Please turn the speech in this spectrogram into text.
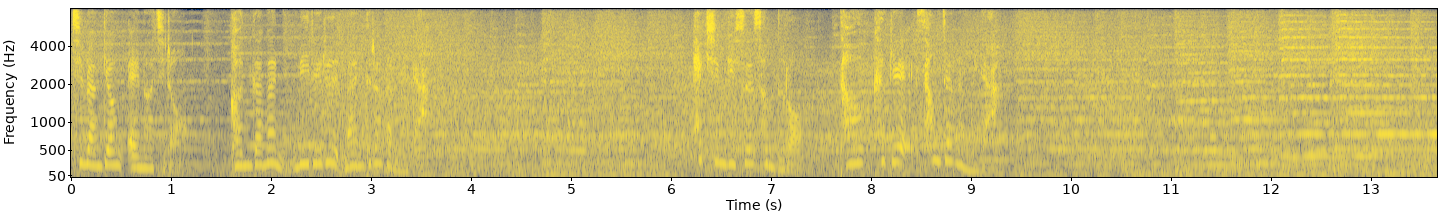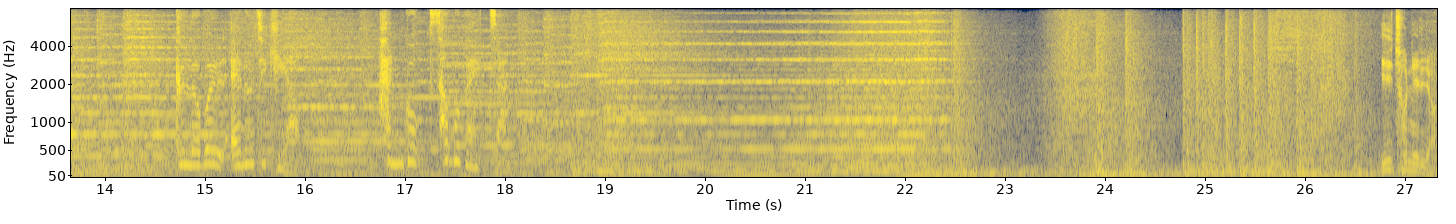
친환경 에너지로 건강한 미래를 만들어갑니다. 핵심 기술 선도로 더 크게 성장합니다. 글로벌 에너지 기업 한국 서부 발전 2001년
